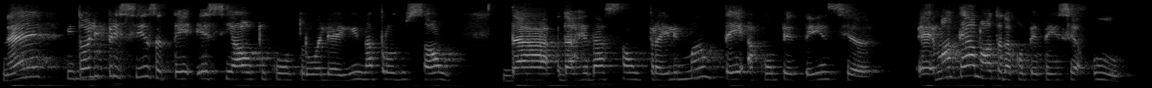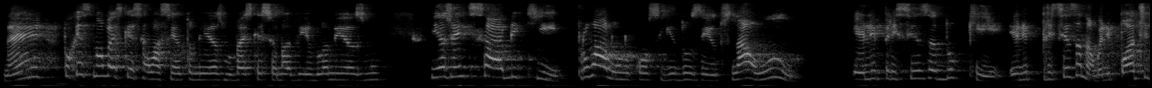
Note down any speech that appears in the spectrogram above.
né? Então ele precisa ter esse autocontrole aí na produção da, da redação para ele manter a competência, é, manter a nota da competência 1, né? Porque senão vai esquecer um acento mesmo, vai esquecer uma vírgula mesmo. E a gente sabe que para o aluno conseguir 200 na 1, ele precisa do quê? Ele precisa não, ele pode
